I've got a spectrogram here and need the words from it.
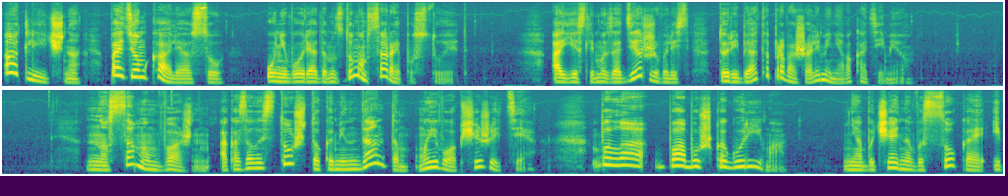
Отлично, пойдем к Алиасу. У него рядом с домом сарай пустует. А если мы задерживались, то ребята провожали меня в академию. Но самым важным оказалось то, что комендантом моего общежития была бабушка Гурима, необычайно высокая и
